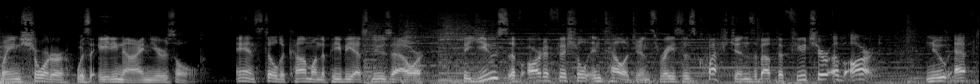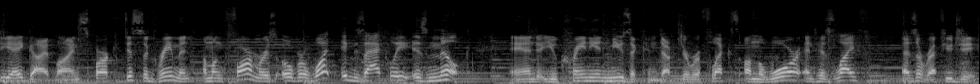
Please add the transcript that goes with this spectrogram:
Wayne Shorter was 89 years old. And still to come on the PBS NewsHour, the use of artificial intelligence raises questions about the future of art. New FDA guidelines spark disagreement among farmers over what exactly is milk. And a Ukrainian music conductor reflects on the war and his life as a refugee.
